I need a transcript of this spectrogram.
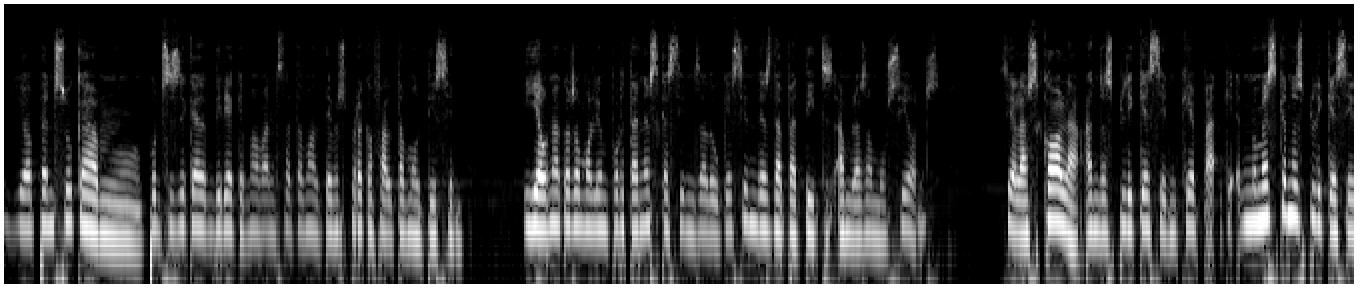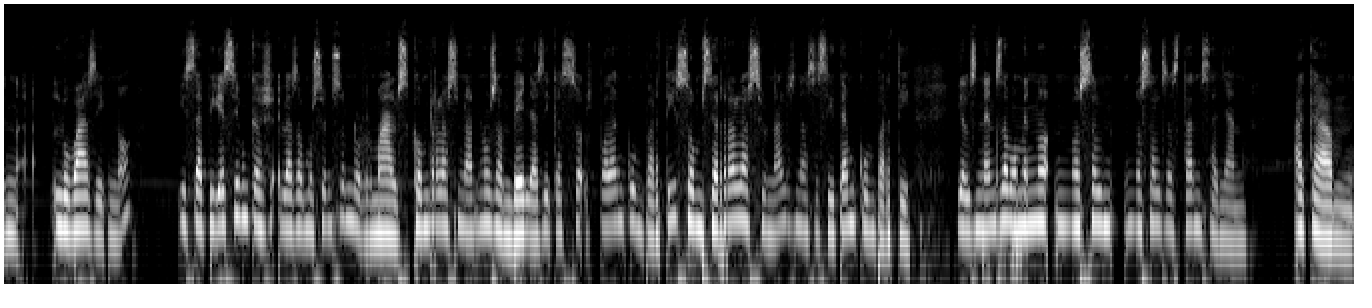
Jo penso que mm, potser sí que diria que hem avançat amb el temps, però que falta moltíssim. I hi ha una cosa molt important, és que si ens eduquessin des de petits amb les emocions, si a l'escola ens expliquessin, que, que, només que ens expliquessin lo bàsic, no? i sapiguéssim que les emocions són normals, com relacionar-nos amb elles i que so, es poden compartir, som sers relacionals, necessitem compartir. I els nens de moment no, no se'ls no se està ensenyant a que mm,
